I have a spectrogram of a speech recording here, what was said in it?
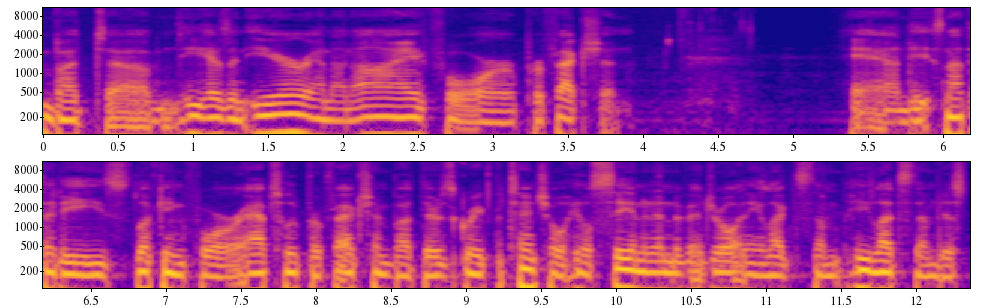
but um, he has an ear and an eye for perfection. And it's not that he's looking for absolute perfection, but there's great potential. He'll see in an individual, and he lets them. He lets them just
